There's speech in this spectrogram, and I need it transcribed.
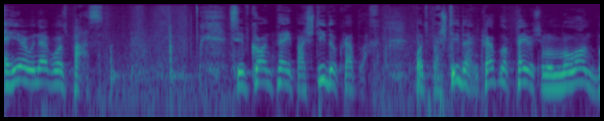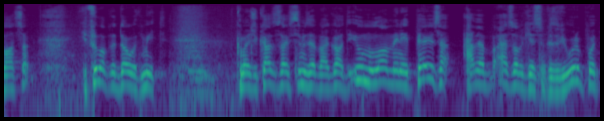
and here it never was pas. Sif kon pei, pashtido kreplach. What's pashtido and kreplach? Perish, and mulon basa, you fill up the dough with meat. Because if you would have put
